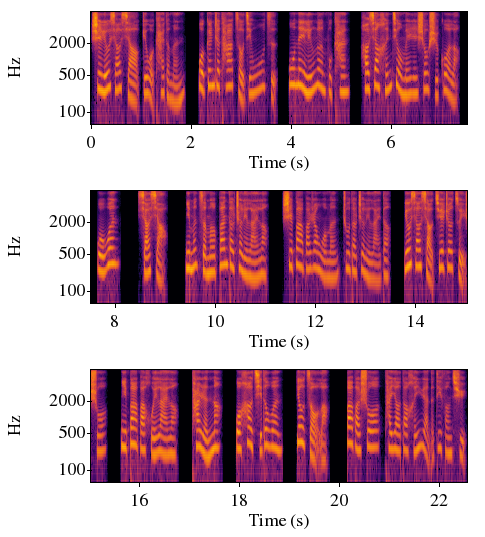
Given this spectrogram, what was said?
是刘小小给我开的门。我跟着他走进屋子，屋内凌乱不堪，好像很久没人收拾过了。我问小小：“你们怎么搬到这里来了？”是爸爸让我们住到这里来的。刘小小撅着嘴说：“你爸爸回来了，他人呢？”我好奇的问：“又走了？”爸爸说他要到很远的地方去，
